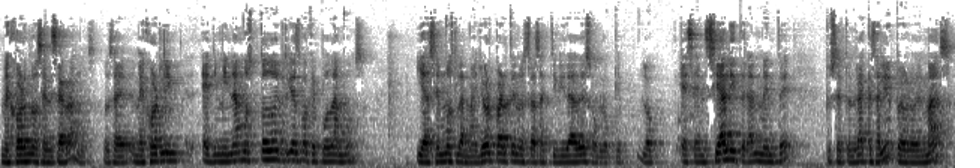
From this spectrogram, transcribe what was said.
Mejor nos encerramos. O sea, mejor lim- eliminamos todo el riesgo que podamos y hacemos la mayor parte de nuestras actividades o lo que lo esencial literalmente, pues se tendrá que salir, pero lo demás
